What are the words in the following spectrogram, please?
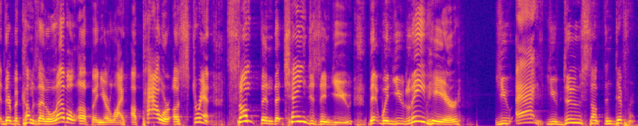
there becomes a level up in your life, a power, a strength, something that changes in you that when you leave here, you act, you do something different.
